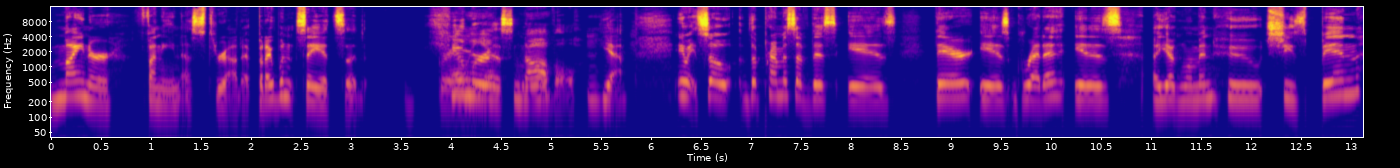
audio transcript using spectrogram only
minor funniness throughout it. But I wouldn't say it's a humorous Brilliant. novel. Mhm. Yeah. Anyway, so the premise of this is there is Greta is a young woman who she's been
